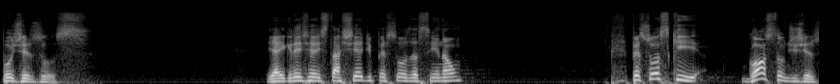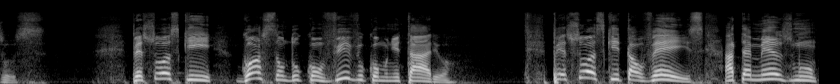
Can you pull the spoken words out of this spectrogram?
por Jesus. E a igreja está cheia de pessoas assim, não? Pessoas que gostam de Jesus. Pessoas que gostam do convívio comunitário. Pessoas que talvez, até mesmo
